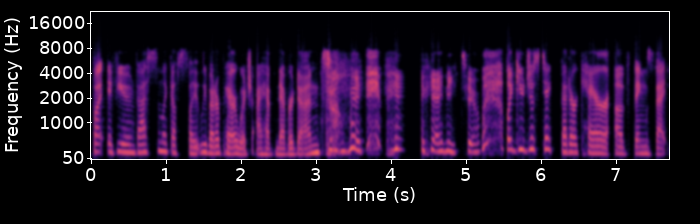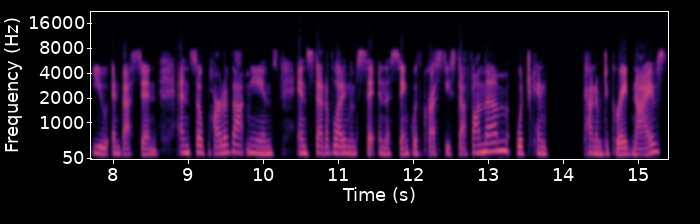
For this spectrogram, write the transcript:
But if you invest in like a slightly better pair, which I have never done, so maybe, I need to. Like you just take better care of things that you invest in. And so part of that means instead of letting them sit in the sink with crusty stuff on them, which can kind of degrade knives,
